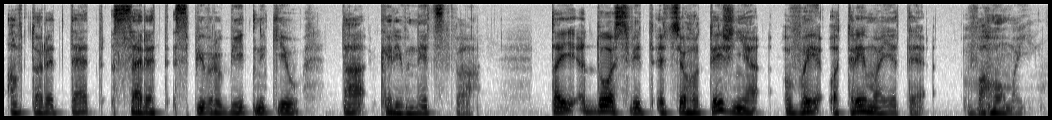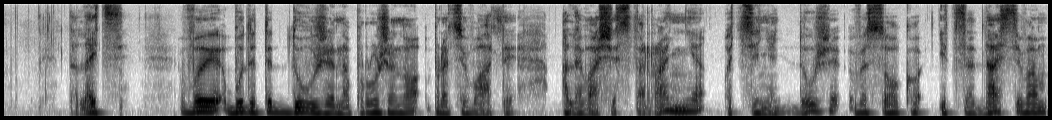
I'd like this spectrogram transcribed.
авторитет серед співробітників та керівництва. Та й досвід цього тижня ви отримаєте вагомий. Телець, ви будете дуже напружено працювати, але ваші старання оцінять дуже високо, і це дасть вам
